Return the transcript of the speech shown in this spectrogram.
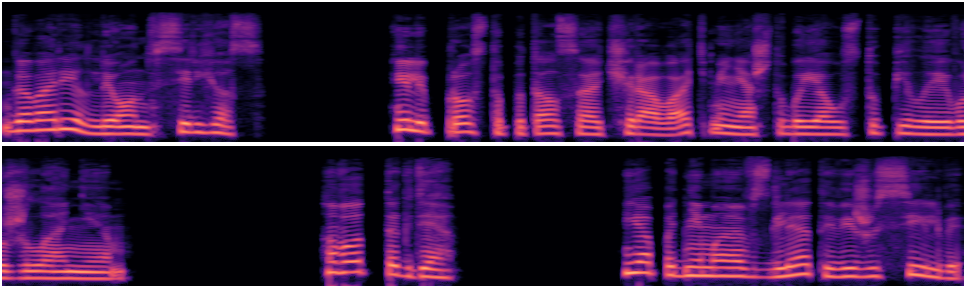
Говорил ли он всерьез? Или просто пытался очаровать меня, чтобы я уступила его желаниям? «Вот ты где!» Я поднимаю взгляд и вижу Сильви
